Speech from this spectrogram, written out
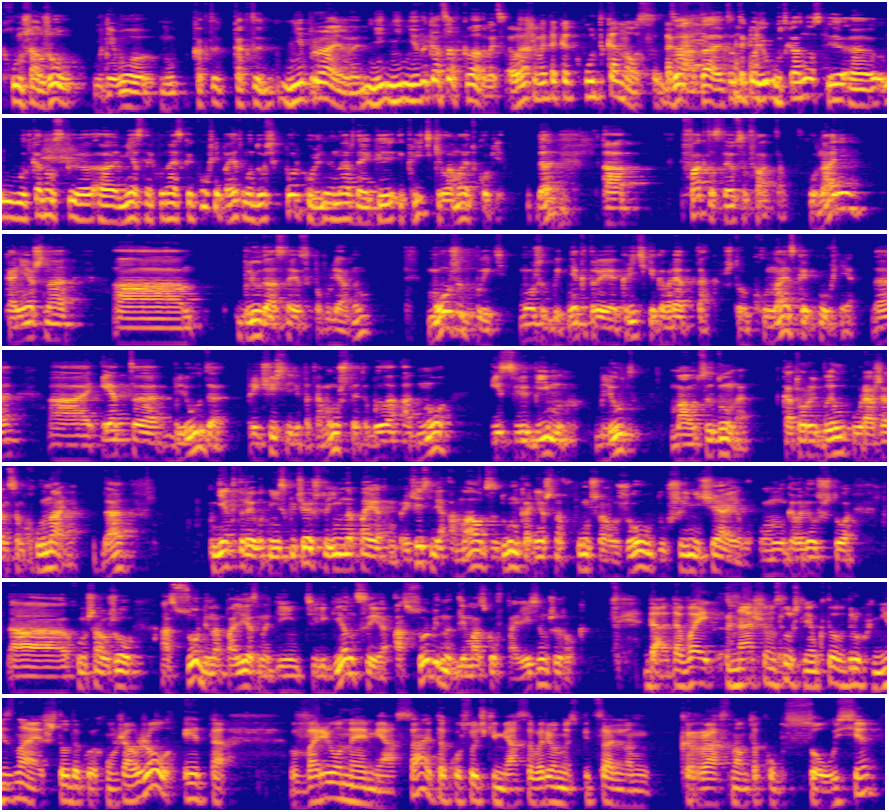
Хун Шаожоу в него ну, как-то как неправильно, не, не, не до конца вкладывается. В общем, да? это как утконос. Да, да, это такой утконос, э, утконос э, местной хунайской кухни, поэтому до сих пор кулинарные критики ломают копья. Да? А факт остается фактом. В Хунане, конечно, а, блюдо остается популярным. Может быть, может быть, некоторые критики говорят так, что к хунайской кухне да, а, это блюдо причислили потому, что это было одно из любимых блюд Мао Цзэдуна, который был уроженцем Хунани. Да? Некоторые вот не исключают, что именно поэтому причислили, а Мао Цзэдун, конечно, в Хуншаожоу души не чаял. Он говорил, что а, Хуншаожоу особенно полезно для интеллигенции, особенно для мозгов полезен жирок. Да, давай нашим слушателям, кто вдруг не знает, что такое хуншаожоу, это вареное мясо. Это кусочки мяса, вареные в специальном красном таком соусе.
